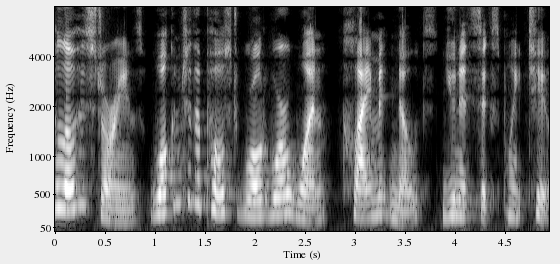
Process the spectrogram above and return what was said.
Hello historians, welcome to the post-World War I Climate Notes, Unit 6.2.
